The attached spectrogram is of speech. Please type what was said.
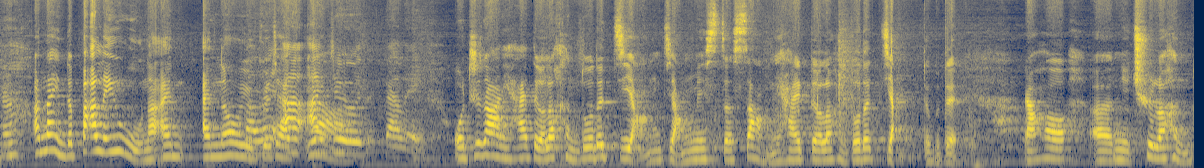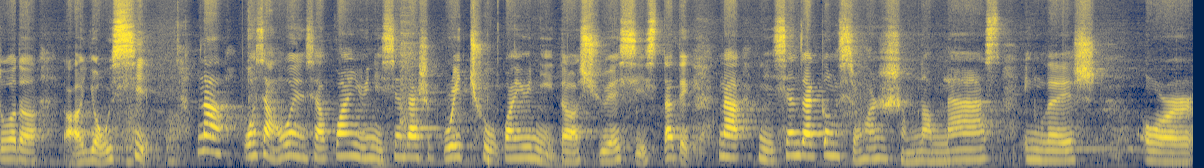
no. 啊，那你的芭蕾舞呢？I I know you good Ballet, at I, I。do ballet. 我知道你还得了很多的奖，奖 Mr. Song，你还得了很多的奖，对不对？然后呃，你去了很多的呃游戏。那我想问一下，关于你现在是 Grade Two，关于你的学习 study，那你现在更喜欢是什么呢？Math、English or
